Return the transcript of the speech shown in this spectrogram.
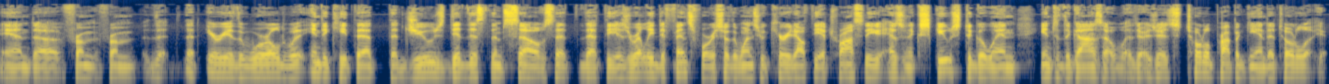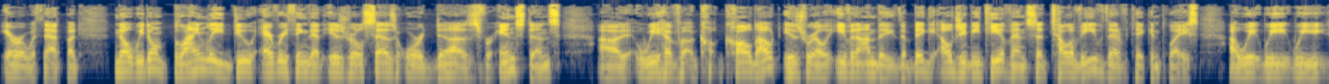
and uh, from from that area of the world would indicate that the Jews did this themselves. That that the Israeli Defense Force are the ones who carried out the atrocity as an excuse to go in into the Gaza. It's total propaganda, total error with that. But no, we don't blindly do everything that Israel says or does. For instance, uh, we have uh, ca- called out Israel even on the, the big LGBT events at Tel Aviv that have taken place. Uh, we we we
